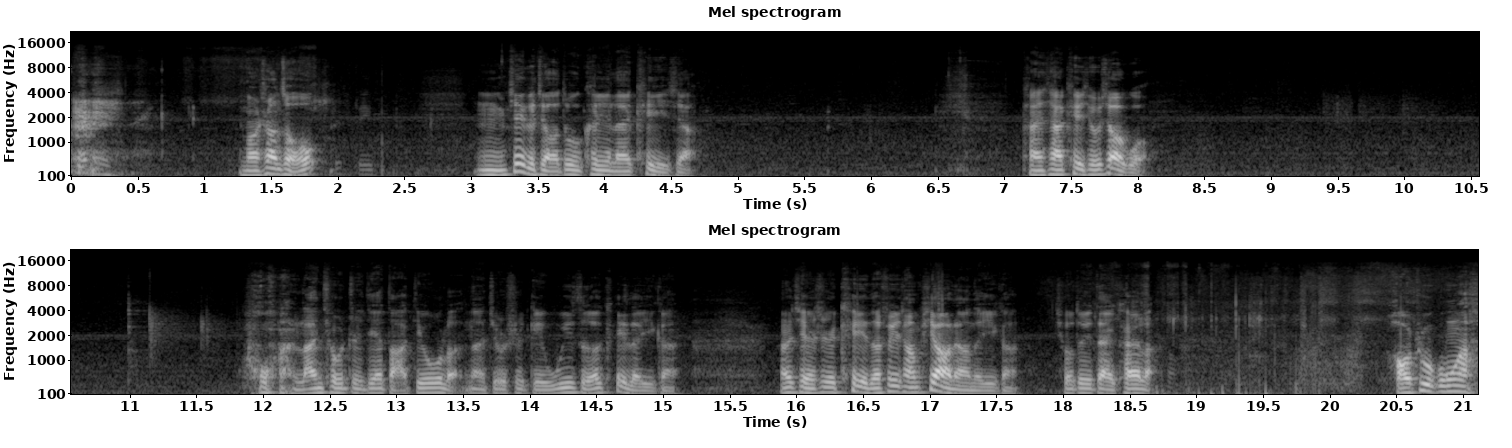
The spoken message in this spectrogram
往上走，嗯，这个角度可以来 K 一下，看一下 K 球效果。哇！篮球直接打丢了，那就是给吴一泽 K 了一杆，而且是 K 的非常漂亮的一杆，球队带开了，好助攻啊！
